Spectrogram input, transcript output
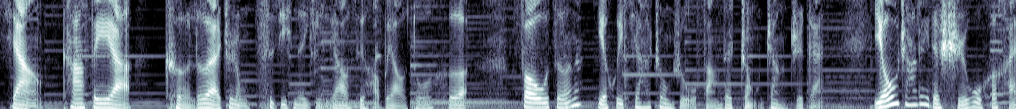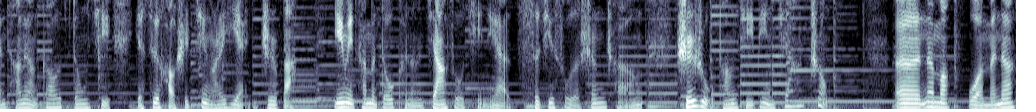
像咖啡啊、可乐啊这种刺激性的饮料最好不要多喝，否则呢也会加重乳房的肿胀之感。油炸类的食物和含糖量高的东西也最好是敬而远之吧，因为它们都可能加速体内啊雌激素的生成，使乳房疾病加重。呃，那么我们呢？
